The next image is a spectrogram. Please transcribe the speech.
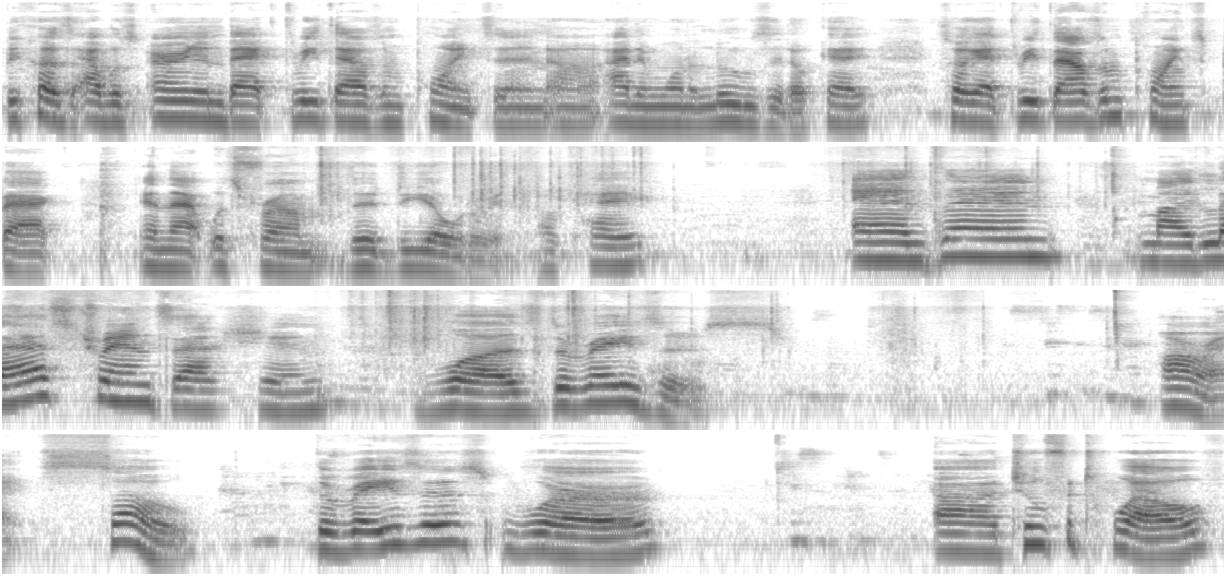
because I was earning back 3,000 points and uh, I didn't want to lose it okay? So I got 3,000 points back and that was from the deodorant okay? And then my last transaction was the razors. All right so the razors were uh, two for twelve,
